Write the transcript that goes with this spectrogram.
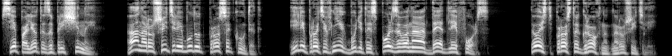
все полеты запрещены, а нарушители будут просекутед, или против них будет использована deadly force, то есть просто грохнут нарушителей.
